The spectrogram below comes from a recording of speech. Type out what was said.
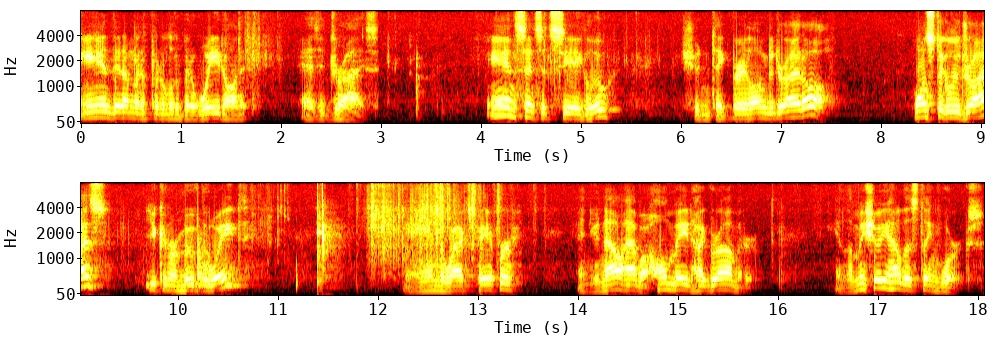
And then I'm going to put a little bit of weight on it as it dries. And since it's CA glue, it shouldn't take very long to dry at all. Once the glue dries, you can remove the weight and the wax paper, and you now have a homemade hygrometer. And let me show you how this thing works.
